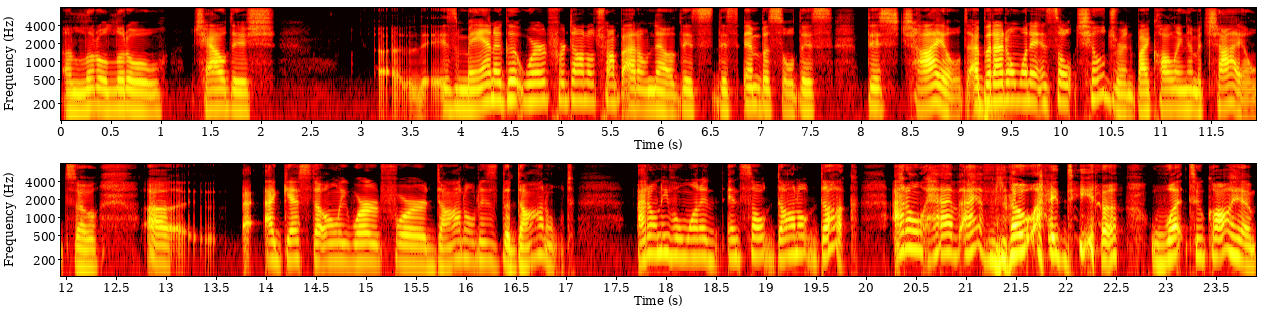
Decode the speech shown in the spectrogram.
a little little childish. Uh, is man a good word for Donald Trump? I don't know. This this imbecile, this this child. Uh, but I don't want to insult children by calling him a child. So, uh, I guess the only word for Donald is the Donald. I don't even want to insult Donald Duck. I don't have I have no idea what to call him.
